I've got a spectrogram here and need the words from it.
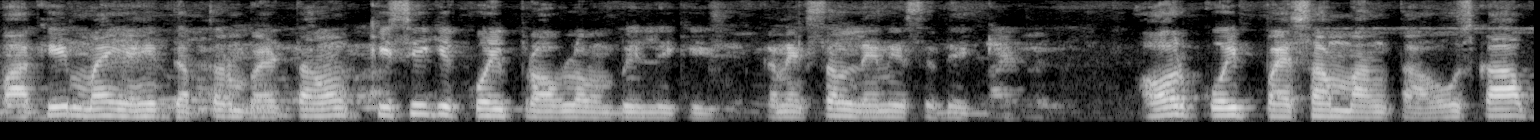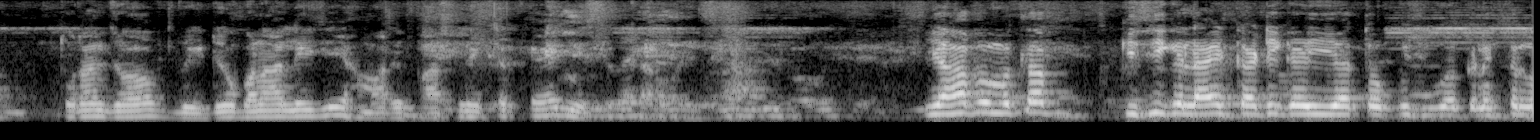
बाकी मैं यहीं दफ्तर में बैठता हूँ, किसी की कोई प्रॉब्लम है बिजली की, कनेक्शन लेने से देख के। और कोई पैसा माँगता हो, उसका तुरंत जो वीडियो बना लीजिए, हमारे पास लेकर के निश्चित कार्रवाई यहाँ पे मतलब किसी के लाइट काटी गई या तो कुछ हुआ कनेक्शन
